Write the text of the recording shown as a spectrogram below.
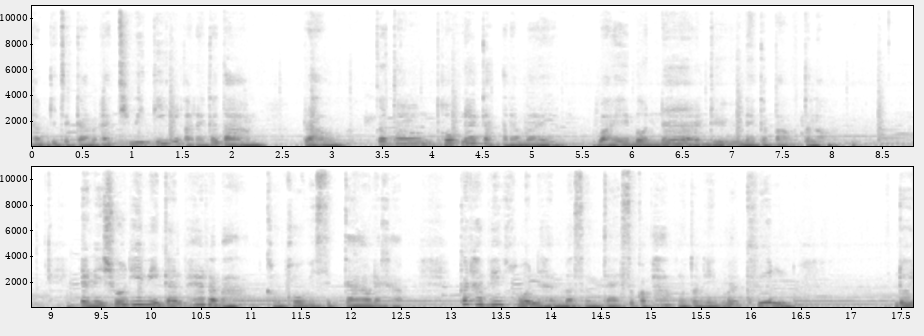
ทำกิจกรรมแอคทิวิตี้อะไรก็ตาม เราก็ต้องพกหน้ากากอนามัยไว้บนหน้าหรือในกระเป๋าตลอด อย่างในช่วงที่มีการแพร่ระบาดของโควิด -19 นะครับ ก็ทำให้คนหันมาสนใจสุขภาพของตนเองมากขึ้น โดย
